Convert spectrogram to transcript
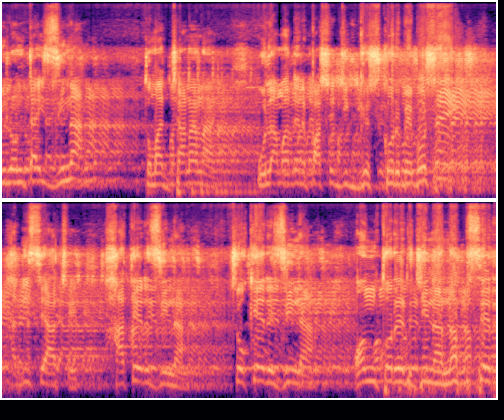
মিলনটাই জিনা। তোমার জানা নাই। উলামাদের পাশে জিজ্ঞেস করবে বসে। হাদিসে আছে, হাতের জিনা, চোখের জিনা, অন্তরের জিনা, নফসের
